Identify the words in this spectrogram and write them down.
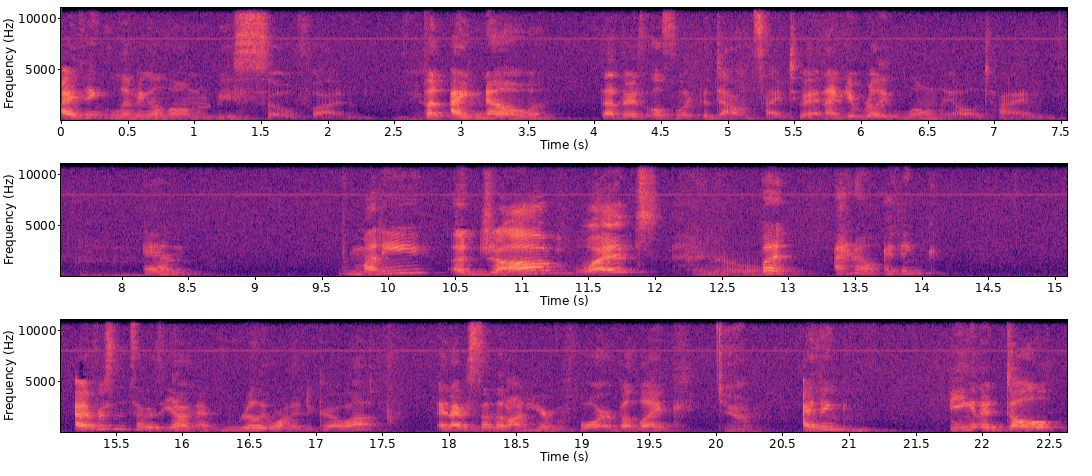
I think living alone would be so fun. Yeah. But I know that there's also like the downside to it and I get really lonely all the time. And money, a job, what? I know. But I don't know, I think ever since I was young I've really wanted to grow up. And I've said that on here before, but like yeah. I think Mhm. being an adult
